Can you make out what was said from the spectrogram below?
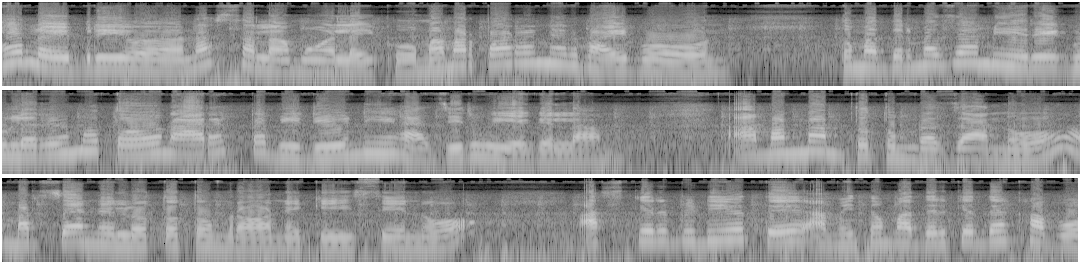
হ্যালো এভরিওয়ান আসসালামু আলাইকুম আমার পরাণের ভাই বোন তোমাদের মাঝে আমি রেগুলারের মতন আর একটা ভিডিও নিয়ে হাজির হয়ে গেলাম আমার নাম তো তোমরা জানো আমার চ্যানেলও তো তোমরা অনেকেই চেনো আজকের ভিডিওতে আমি তোমাদেরকে দেখাবো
